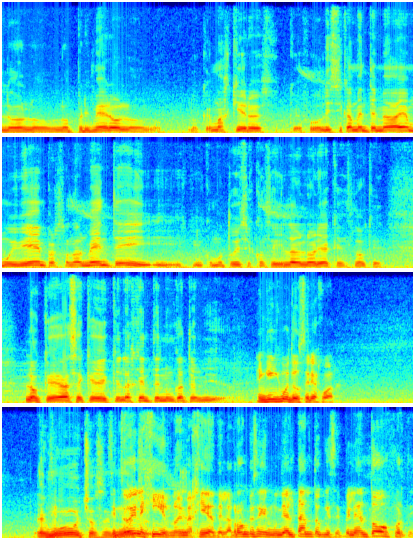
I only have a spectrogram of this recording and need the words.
lo, lo- lo primero, lo, lo- lo que más quiero es que futbolísticamente me vaya muy bien personalmente y, y- y como tú dices, conseguir la gloria, que es lo que, lo que hace que, que la gente nunca te olvide. ¿no? ¿En qué equipo te gustaría jugar? En muchos, en Si te doy a muchos. elegir, ¿no? Imagínate, la rompes en el Mundial tanto que se pelean todos por ti.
